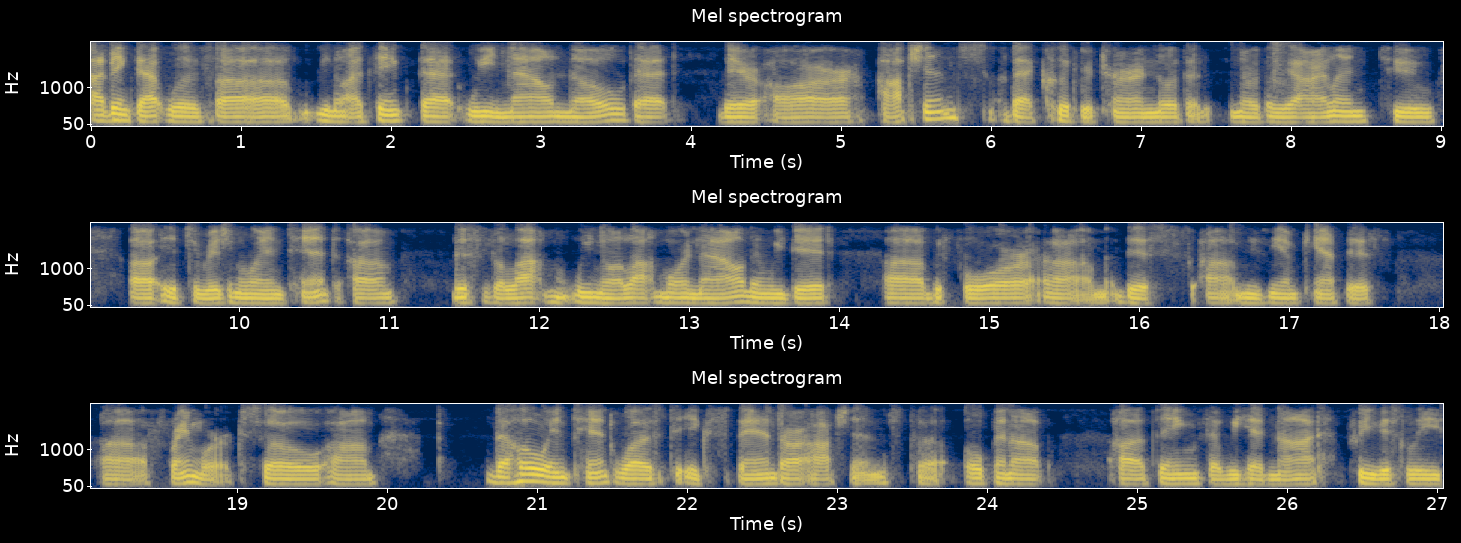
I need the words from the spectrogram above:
I think that was, uh, you know, I think that we now know that there are options that could return Northern, Northerly Island to uh, its original intent. Um, this is a lot, we know a lot more now than we did uh, before um, this uh, museum campus uh, framework. So um, the whole intent was to expand our options, to open up uh, things that we had not previously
